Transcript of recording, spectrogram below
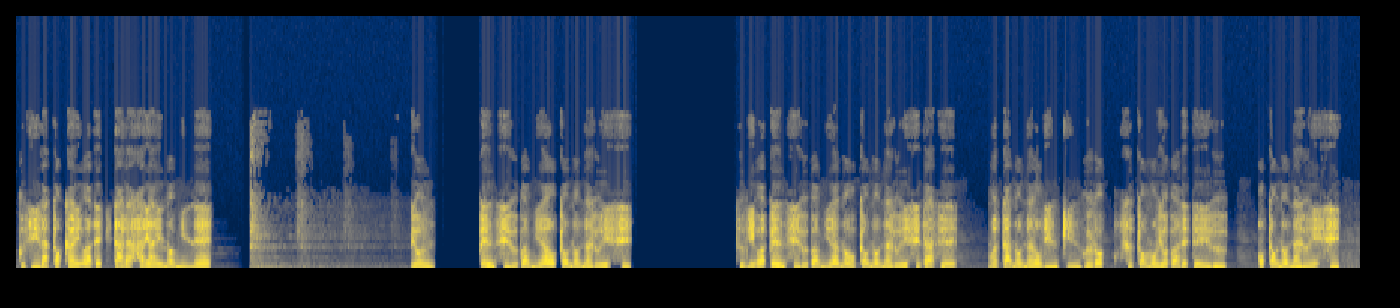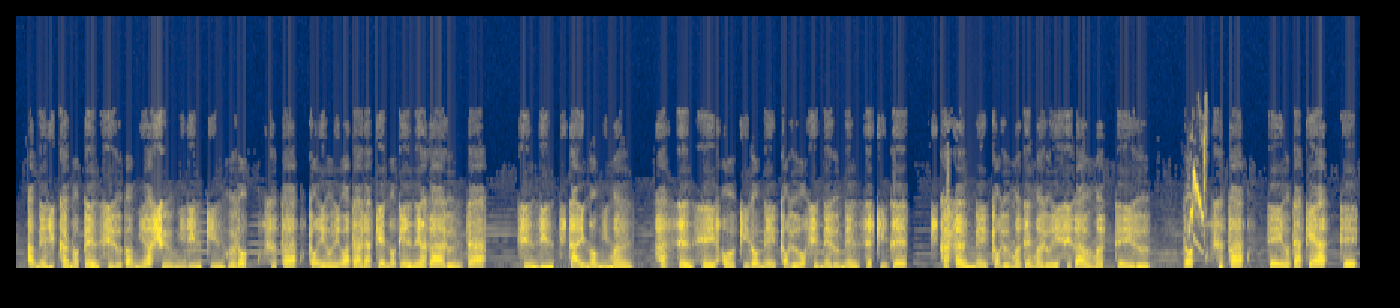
クジラと会話できたら早いのにね。4. ペンシルバニア音の鳴る石。次はペンシルバニアの音の鳴る石だぜ。またの名をリンキングロックスとも呼ばれている。音の鳴る石？アメリカのペンシルバニア州にリンキングロックスパークという岩だらけの原野があるんだ。森林地帯の2万8000平方キロメートルを占める面積で、地下3メートルまで丸石が埋まっている。ロックスパークっていうだけあって、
